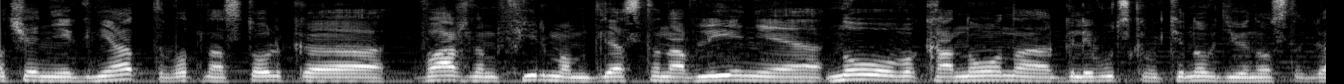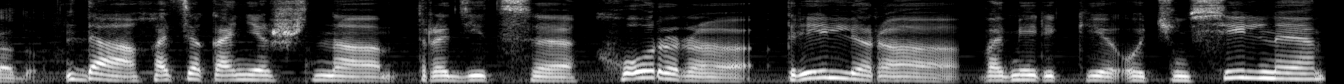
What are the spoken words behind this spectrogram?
«Молчание ягнят» вот настолько важным фильмом для становления нового канона голливудского кино в 90-х годах. Да, хотя, конечно, традиция хоррора, триллера в Америке очень сильная.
